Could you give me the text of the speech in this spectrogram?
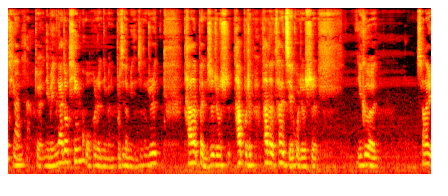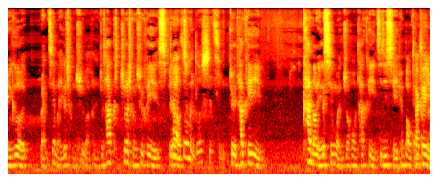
听，对，你们应该都听过，或者你们不记得名字的，就是它的本质就是它不是它的它的结果就是一个相当于一个软件吧，一个程序吧，反正就它这个程序可以 spit out 做很多事情，对，它可以看到一个新闻之后，它可以自己写一篇报告，它可以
